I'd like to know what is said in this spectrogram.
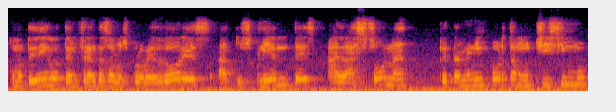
Como te digo, te enfrentas a los proveedores, a tus clientes, a la zona, que también importa muchísimo.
